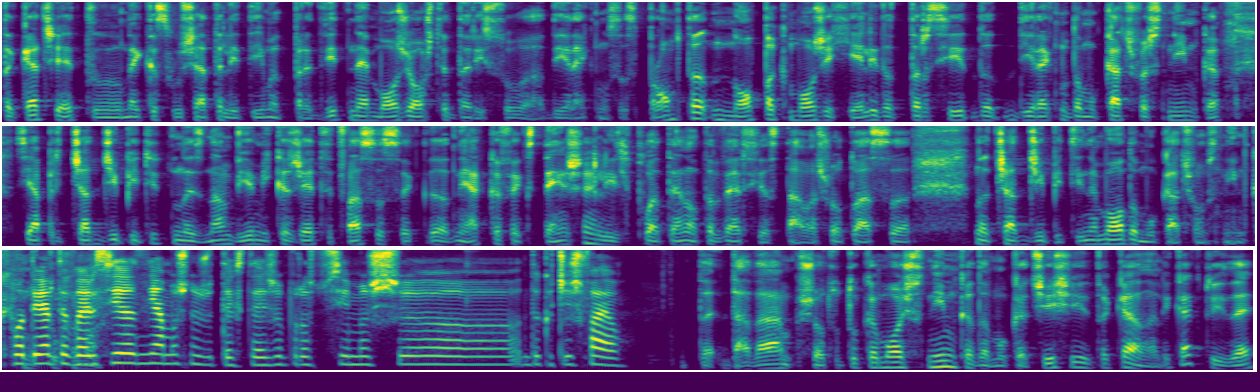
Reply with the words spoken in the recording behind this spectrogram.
Така че ето, нека слушателите имат предвид, не може още да рисува директно с промпта, но пък може Хели да търси да, директно да му качваш снимка. Сега при чат GPT-то не знам, вие ми кажете това с е, някакъв екстеншън или платената версия става, защото аз на чат GPT не мога да му качвам снимка. Платената версия нямаш нужда от екстеншън, просто си имаш да качиш файл. Да, да, защото тук можеш снимка да му качиш и така, нали? Както и да е.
